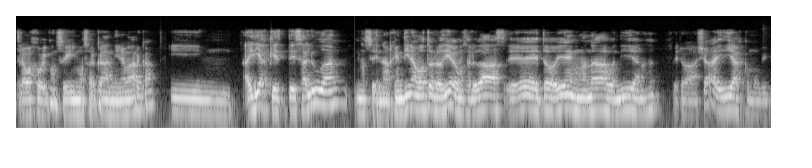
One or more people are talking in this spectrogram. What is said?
trabajo que conseguimos acá en Dinamarca, y mm, hay días que te saludan, no sé, en Argentina vos todos los días como saludabas, eh, todo bien, ¿cómo andás? Pero allá hay días como que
